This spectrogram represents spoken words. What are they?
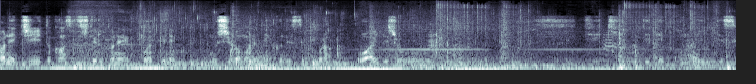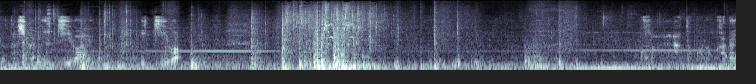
はね、じーっと観察してるとね、こうやってね、蝕まれていくんですよ。ほら、怖いでしょ？敵は出てこないんですよ。確か、行きはね、行きは。こんなところか？い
